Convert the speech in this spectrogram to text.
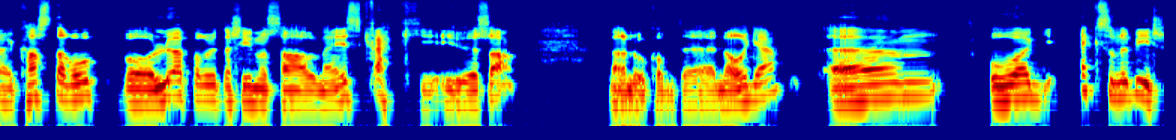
eh, kaster opp og løper ut av kinosalene i skrekk i USA. Den har nå kommet til Norge. Um, og Ex on the Beach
